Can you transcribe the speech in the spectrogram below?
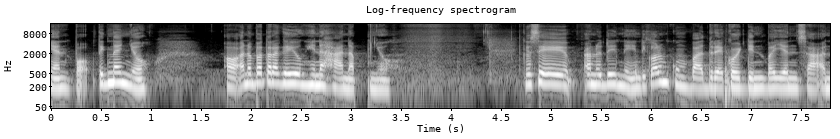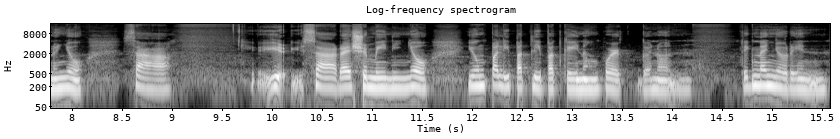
Yan po. Tignan nyo, oh, ano ba talaga yung hinahanap nyo? Kasi ano din eh, hindi ko alam kung bad record din ba yan sa ano nyo, sa sa resume ninyo, yung palipat-lipat kayo ng work, ganon. Tignan nyo rin.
